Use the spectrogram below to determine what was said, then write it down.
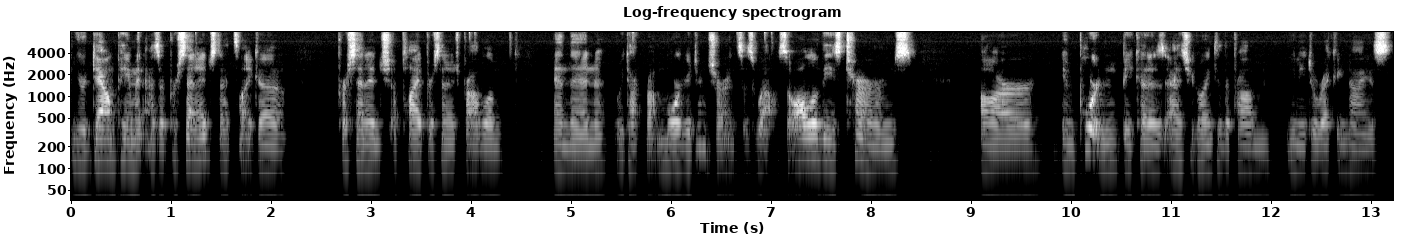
your down payment as a percentage. That's like a percentage, applied percentage problem. And then we talked about mortgage insurance as well. So all of these terms are important because as you're going through the problem, you need to recognize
